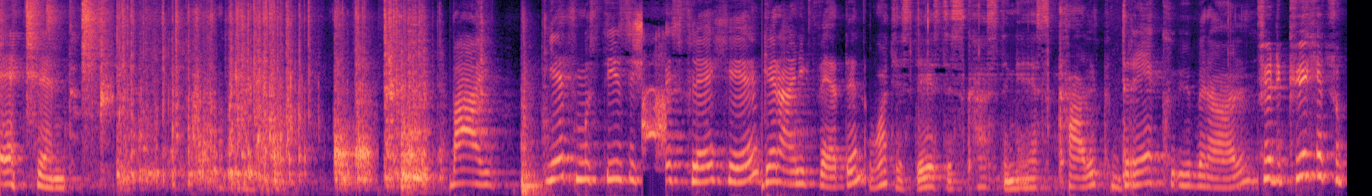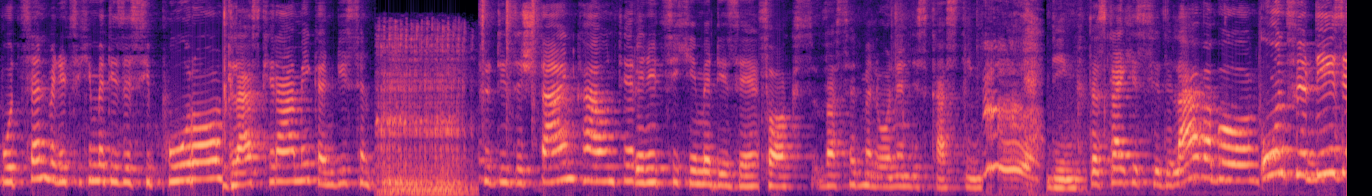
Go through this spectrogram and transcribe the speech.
ätzend. Bye. Jetzt muss diese Fläche gereinigt werden. What is this? Disgusting. Es ist Kalk, Dreck überall. Für die Küche zu putzen benutze ich immer diese Sipuro Glaskeramik, ein bisschen für diese Steincounter benutze ich immer diese Fox Wassermelonen Disgusting Ding. Das gleiche ist für die Lavabo. Und für diese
